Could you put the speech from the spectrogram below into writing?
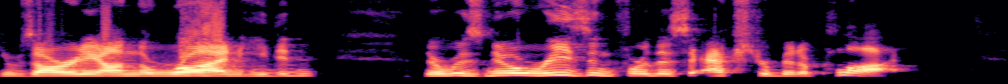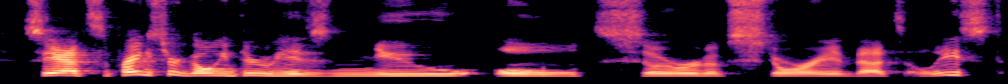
he was already on the run. He didn't there was no reason for this extra bit of plot. So yeah, it's the prankster going through his new old sort of story that's at least,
